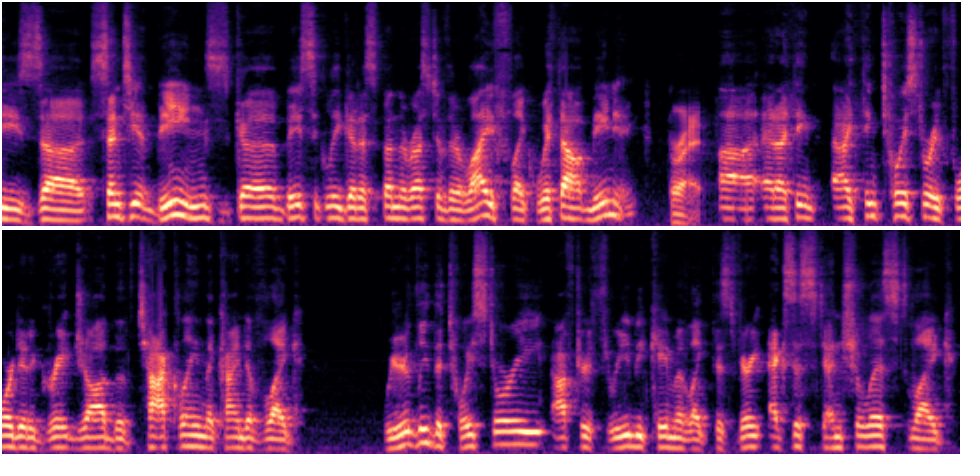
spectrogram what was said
these uh, sentient beings uh, basically going to spend the rest of their life like without meaning. Right. Uh, and I think I think Toy Story 4 did a great job of tackling the kind of like weirdly the Toy Story after 3 became a, like this very existentialist like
